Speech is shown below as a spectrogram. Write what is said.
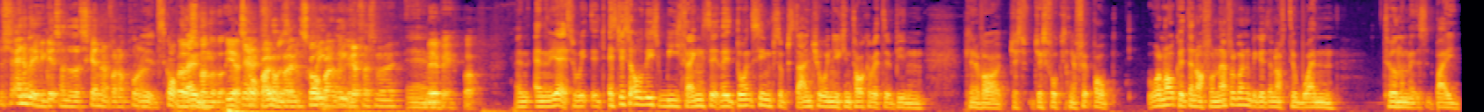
Just anybody who gets under the skin of an opponent. Scott there's Brown. none of the, yeah, Scott Brown was in Scott Leigh, Brown. Leigh yeah, Griffiths movie. Um, maybe, but And and yeah, so we, it, it's just all these wee things that they don't seem substantial, and you can talk about it being kind of a just just focusing your football. We're not good enough. We're never going to be good enough to win tournaments by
